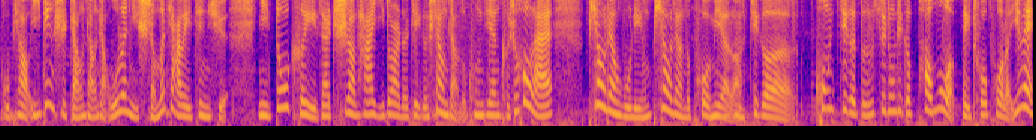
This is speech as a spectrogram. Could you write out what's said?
股票一定是涨涨涨，无论你什么价位进去，你都可以再吃到它一段的这个上涨的空间。可是后来，漂亮五零漂亮的破灭了，这个。空这个等于最终这个泡沫被戳破了，因为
